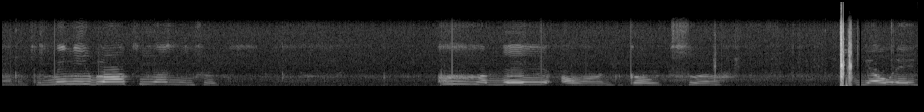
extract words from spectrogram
Okay, mini blocks here on research. Oh, they are go to loaded.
